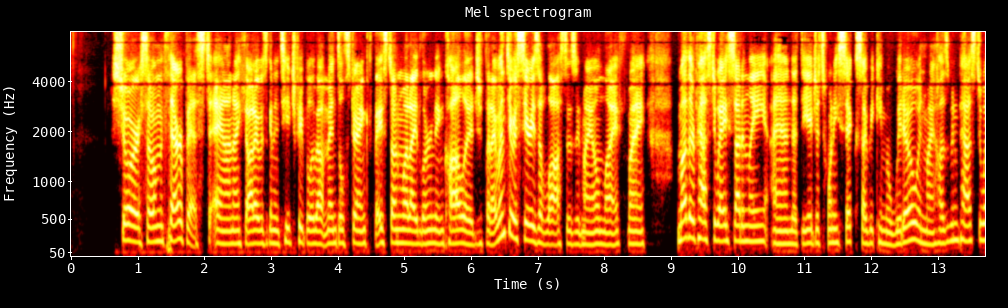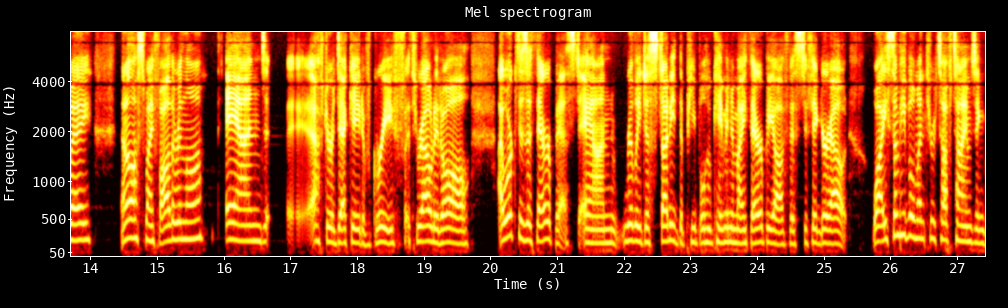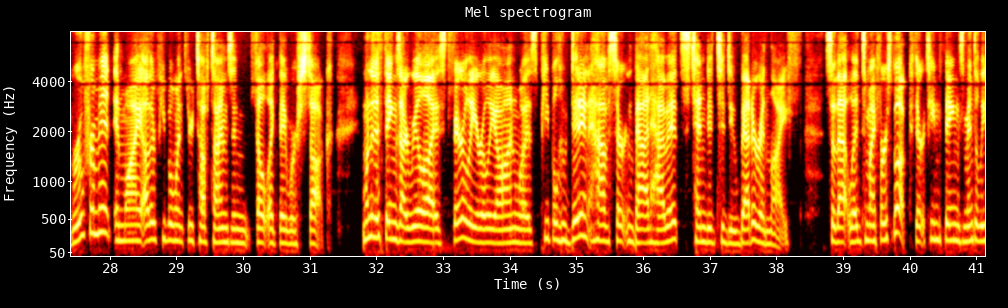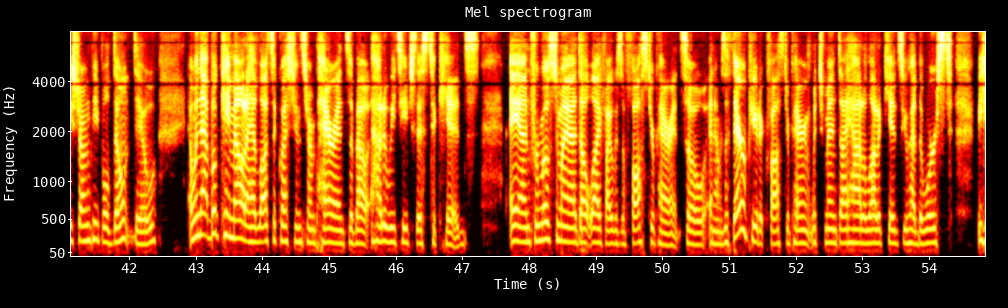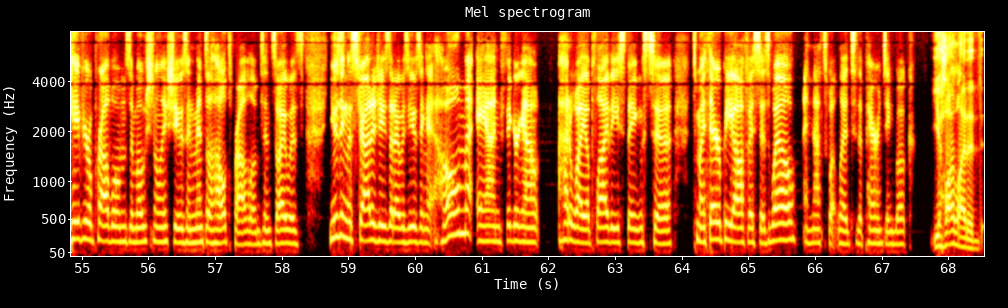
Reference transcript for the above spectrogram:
Sure. So I'm a therapist, and I thought I was going to teach people about mental strength based on what I learned in college. But I went through a series of losses in my own life. My mother passed away suddenly, and at the age of 26, I became a widow, and my husband passed away. Then I lost my father in law. And eh, after a decade of grief throughout it all, I worked as a therapist and really just studied the people who came into my therapy office to figure out why some people went through tough times and grew from it, and why other people went through tough times and felt like they were stuck. One of the things I realized fairly early on was people who didn't have certain bad habits tended to do better in life. So that led to my first book, 13 Things Mentally Strong People Don't Do. And when that book came out, I had lots of questions from parents about how do we teach this to kids? And for most of my adult life, I was a foster parent. So, and I was a therapeutic foster parent, which meant I had a lot of kids who had the worst behavioral problems, emotional issues, and mental health problems. And so I was using the strategies that I was using at home and figuring out how do I apply these things to, to my therapy office as well. And that's what led to the parenting book. You highlighted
